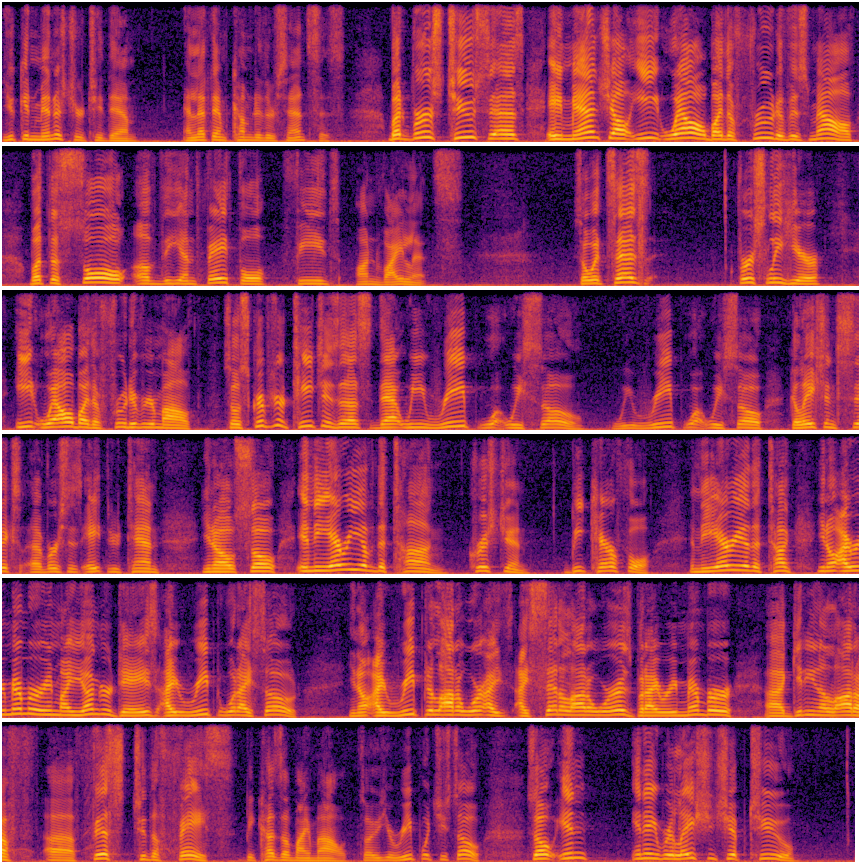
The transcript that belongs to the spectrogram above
You can minister to them and let them come to their senses but verse 2 says a man shall eat well by the fruit of his mouth but the soul of the unfaithful feeds on violence so it says firstly here eat well by the fruit of your mouth so scripture teaches us that we reap what we sow. We reap what we sow. Galatians 6 uh, verses 8 through 10. You know, so in the area of the tongue, Christian, be careful. In the area of the tongue, you know, I remember in my younger days, I reaped what I sowed. You know, I reaped a lot of words. I, I said a lot of words, but I remember uh, getting a lot of uh, fists to the face because of my mouth. So you reap what you sow. So in in a relationship too,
